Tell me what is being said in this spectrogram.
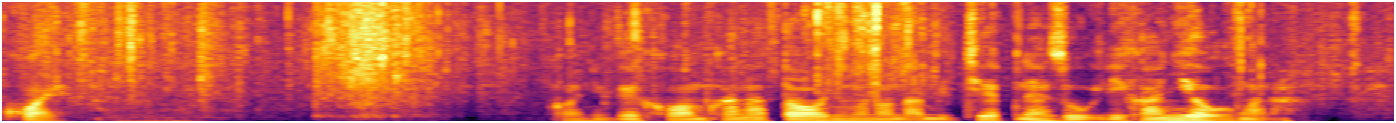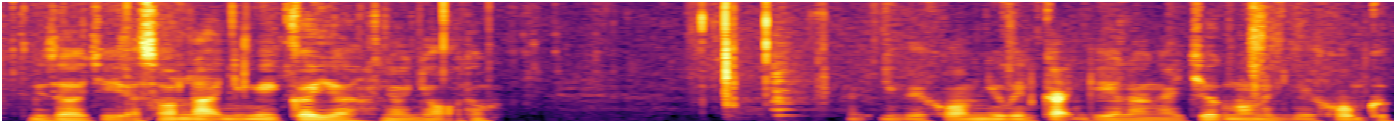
khỏe. Có những cái khóm khá là to nhưng mà nó đã bị chết à, rụi đi khá nhiều các bạn ạ? Bây giờ chỉ sót lại những cái cây à, nhỏ nhỏ thôi. Những cái khóm như bên cạnh kia là ngày trước nó là những cái khóm cực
